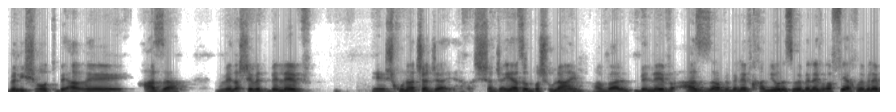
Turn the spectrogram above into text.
ולשהות בערי עזה ולשבת בלב אה, שכונת שג'אעיה זאת בשוליים, אבל בלב עזה ובלב ח'אן יונס ובלב רפיח ובלב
